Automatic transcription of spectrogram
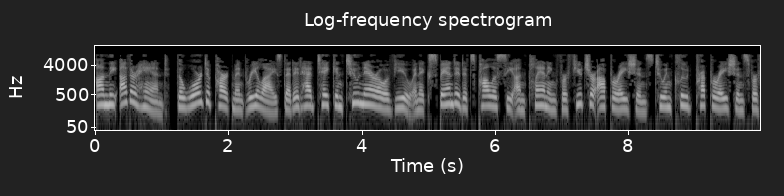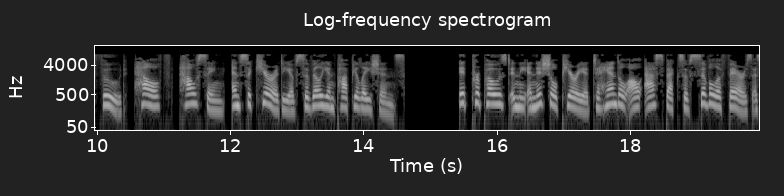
On the other hand, the War Department realized that it had taken too narrow a view and expanded its policy on planning for future operations to include preparations for food, health, housing, and security of civilian populations. It proposed in the initial period to handle all aspects of civil affairs as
